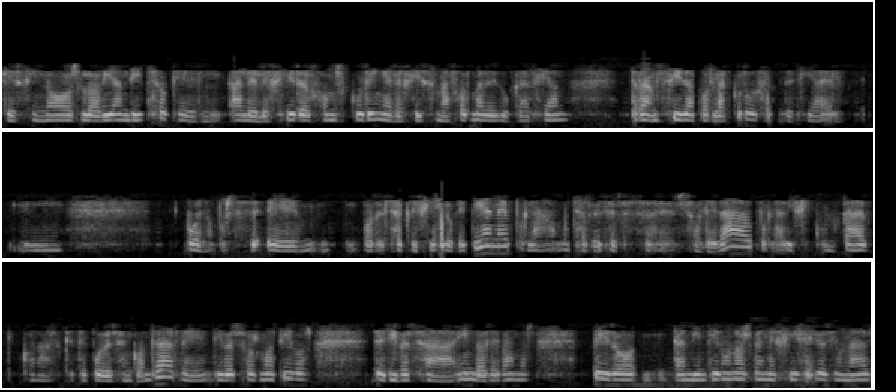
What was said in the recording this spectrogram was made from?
que si no os lo habían dicho, que al elegir el homeschooling elegís una forma de educación transida por la cruz, decía él. Y bueno, pues eh, por el sacrificio que tiene, por la muchas veces eh, soledad, por la dificultad con las que te puedes encontrar, de diversos motivos, de diversa índole, vamos, pero también tiene unos beneficios y unas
